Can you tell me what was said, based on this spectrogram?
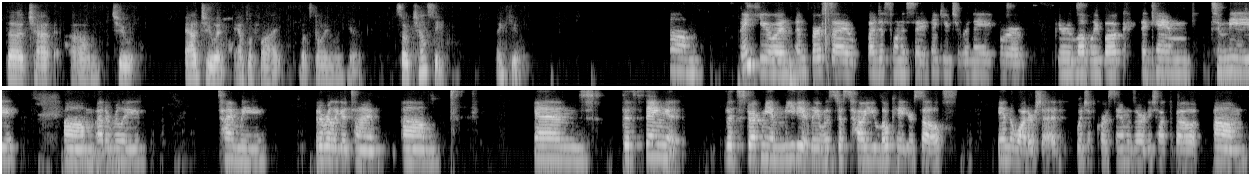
the chat um, to add to and amplify what's going on here. So Chelsea, thank you. Um, thank you. And, and first, I, I just want to say thank you to Renee for your lovely book. It came to me um, at a really timely, at a really good time. Um, and the thing that struck me immediately was just how you locate yourself in the watershed, which of course Sam has already talked about. Um,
